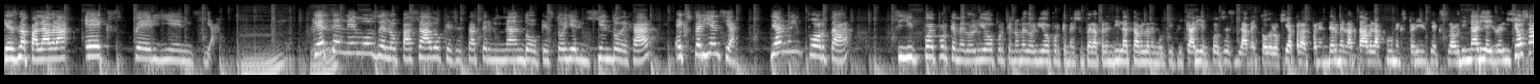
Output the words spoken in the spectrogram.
que es la palabra experiencia. Mm, ¿Qué tenemos de lo pasado que se está terminando o que estoy eligiendo dejar? Experiencia. Ya no importa si fue porque me dolió, porque no me dolió, porque me superaprendí la tabla de multiplicar y entonces la metodología para aprenderme la tabla fue una experiencia extraordinaria y religiosa.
